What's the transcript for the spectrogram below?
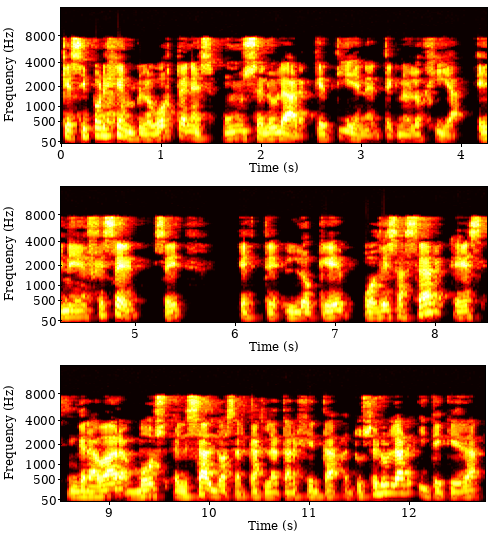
que si por ejemplo vos tenés un celular que tiene tecnología NFC, ¿sí? Este, lo que podés hacer es grabar vos el saldo, acercás la tarjeta a tu celular y te queda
